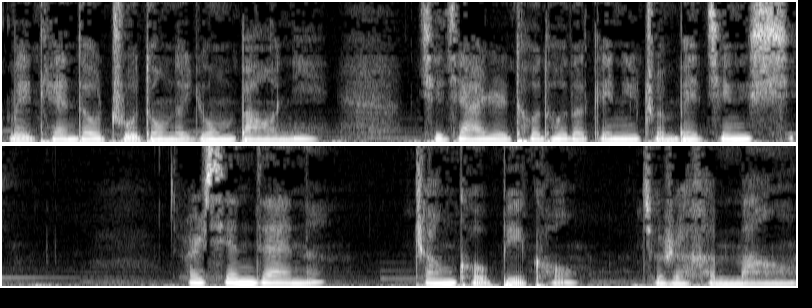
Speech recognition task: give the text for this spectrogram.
每天都主动的拥抱你，节假日偷偷的给你准备惊喜，而现在呢，张口闭口就是很忙，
